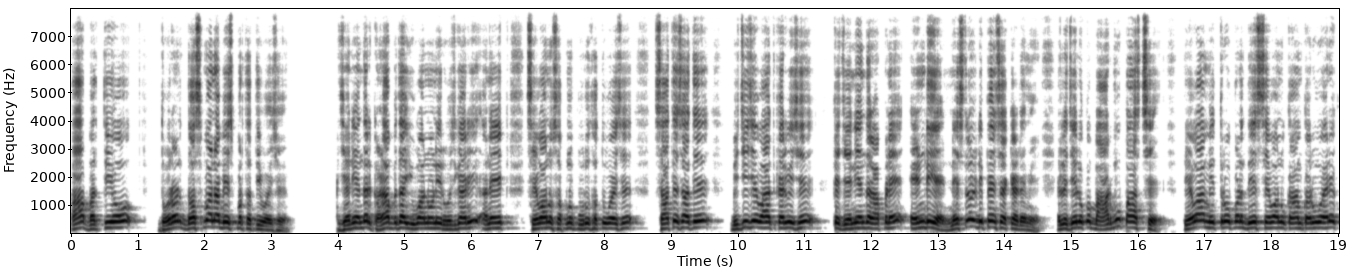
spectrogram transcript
આ ભરતીઓ ધોરણ દસમાના બેઝ પર થતી હોય છે. જેની અંદર ઘણા બધા યુવાનોની રોજગારી અને એક સેવાનું સપનું પૂરું થતું હોય છે. સાથે સાથે બીજી જે વાત કરવી છે કે જેની અંદર આપણે એનડીએ, નેશનલ ડિફેન્સ એકેડેમી, એટલે જે લોકો બારમું પાસ છે, તેવા મિત્રો પણ દેશ સેવાનું કામ કરવું હોય અને એક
